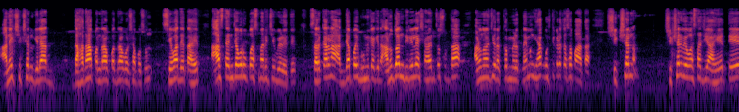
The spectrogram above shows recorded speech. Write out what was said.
अनेक शिक्षण गेल्या दहा दहा पंधरा पंधरा वर्षापासून सेवा देत आहेत. आज त्यांच्यावर उपासमारीची वेळ येते. सरकारनं अद्यापही भूमिका घेत अनुदान दिलेल्या शाळांचं सुद्धा अनुदानाची रक्कम मिळत नाही. मग ह्या गोष्टीकडे कसं पाहता? शिक्षण शिक्षण व्यवस्था जी आहे ते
